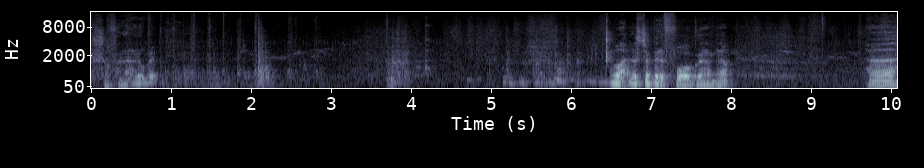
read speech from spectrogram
Soften that a little bit. Right, a bit of foreground now. Uh,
